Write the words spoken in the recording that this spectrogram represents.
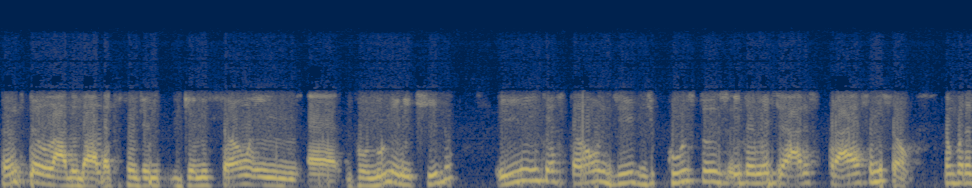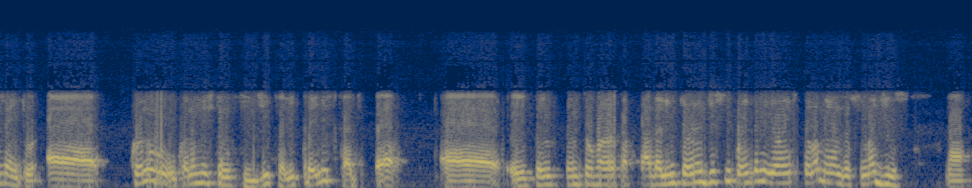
tanto pelo lado da, da questão de, de emissão em é, volume emitido, e em questão de, de custos intermediários para essa missão. Então, por exemplo, é, quando, quando a gente tem um FDIC ali, para ele ficar de pé, é, ele tem, tem seu valor captado ali em torno de 50 milhões, pelo menos, acima disso. Né?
